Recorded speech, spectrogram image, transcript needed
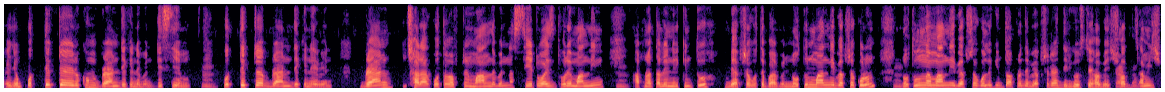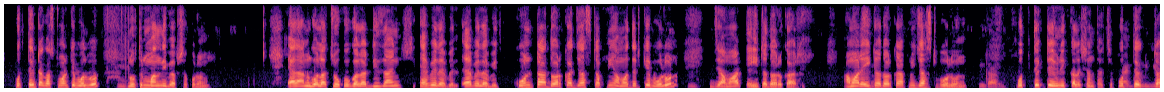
এই যে প্রত্যেকটা এরকম ব্র্যান্ড দেখে নেবেন ডিসিএম প্রত্যেকটা ব্র্যান্ড দেখে নেবেন। ব্র্যান্ড ছাড়া কোথাও আপনার মাল নেবেন না সেট ওয়াইজ ধরে মাল নিন আপনার তাহলে কিন্তু ব্যবসা করতে পারবেন। নতুন মাল নিয়ে ব্যবসা করুন নতুন না মাল নিয়ে ব্যবসা করলে কিন্তু আপনাদের ব্যবসাটা দীর্ঘস্থায়ী হবে। সব আমি প্রত্যেকটা কাস্টমারকে বলব নতুন মাল নিয়ে ব্যবসা করুন। এলান গলা চোকো গলার ডিজাইন অ্যাভেলেবেল অ্যাভেলেবেল কোনটা দরকার? জাস্ট আপনি আমাদেরকে বলুন যে আমার এইটা দরকার। আমার এইটা দরকার আপনি জাস্ট বলুন। প্রত্যেকটা ইউনিক কালেকশন থাকছে প্রত্যেকটা।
